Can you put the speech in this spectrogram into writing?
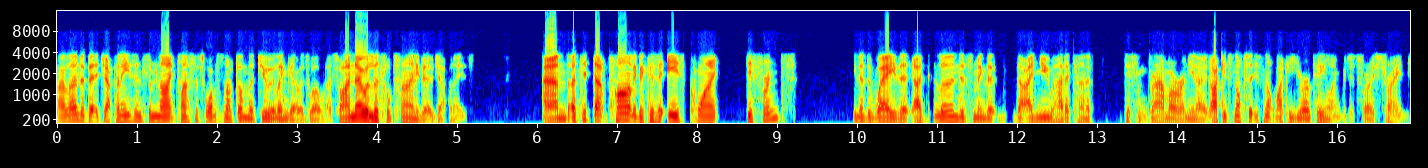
I learned a bit of Japanese in some night classes once, and I've done the Duolingo as well now. So I know a little tiny bit of Japanese, and I did that partly because it is quite different. You know, the way that I learned is something that that I knew had a kind of different grammar, and you know, like it's not a, it's not like a European language. It's very strange,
